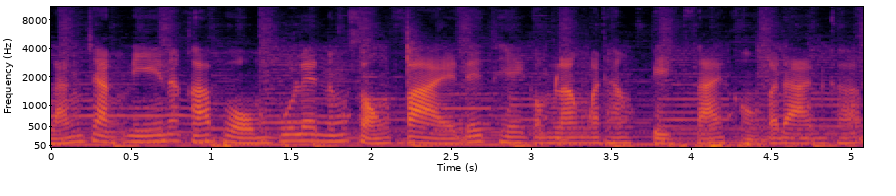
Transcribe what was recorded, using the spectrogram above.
หลังจากนี้นะครับผมผู้เล่นทั้งสองฝ่ายได้เทกำลังมาทางปีกซ้ายของกระดานครับ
